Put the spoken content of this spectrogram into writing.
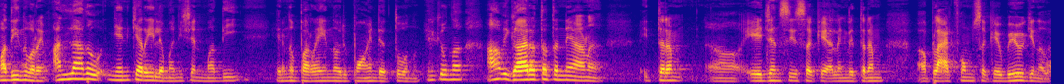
മതി എന്ന് പറയും. അല്ലാതെ എനിക്കറിയില്ല മനുഷ്യൻ മതി എന്ന് പറയുന്ന ഒരു പോയിന്റ് എത്തുമെന്ന്. എനിക്കൊന്ന് ആ വികാരത്തെ തന്നെയാണ് ഇത്തരം ഏജൻസീസ് ഒക്കെ അല്ലെങ്കിൽ ഇത്തരം പ്ലാറ്റ്ഫോംസ് ഒക്കെ ഉപയോഗിക്കുന്നത്.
